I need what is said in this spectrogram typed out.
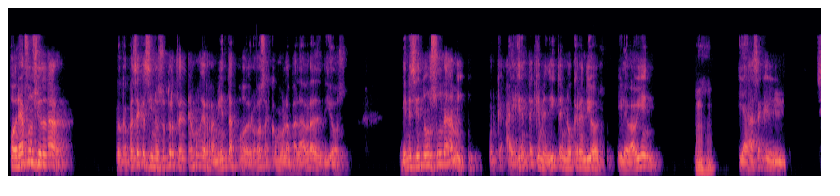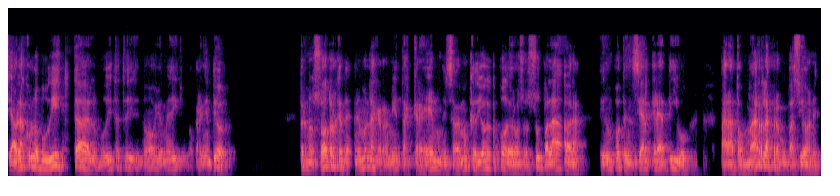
Podría funcionar. Lo que pasa es que si nosotros tenemos herramientas poderosas como la palabra de Dios, viene siendo un tsunami, porque hay gente que medita y no cree en Dios y le va bien. Y hace que, si hablas con los budistas, los budistas te dicen, no, yo medito, no creen en Dios. Pero nosotros que tenemos las herramientas, creemos y sabemos que Dios es poderoso, su palabra tiene un potencial creativo para tomar las preocupaciones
